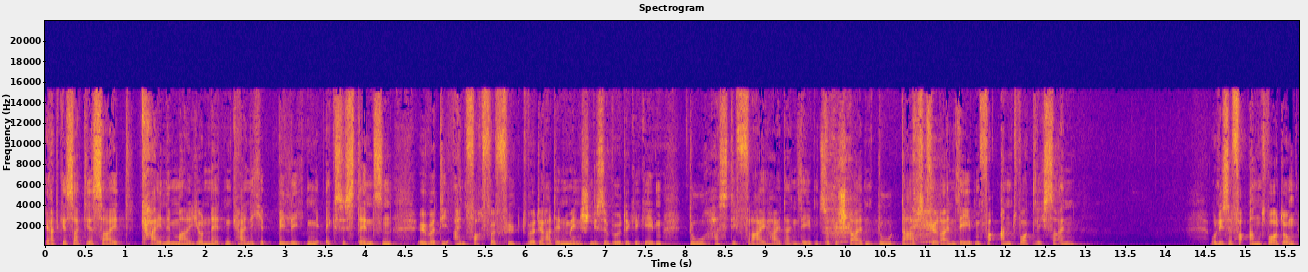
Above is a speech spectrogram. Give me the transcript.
Er hat gesagt, ihr seid keine Marionetten, keine billigen Existenzen, über die einfach verfügt wird. Er hat den Menschen diese Würde gegeben. Du hast die Freiheit, dein Leben zu gestalten. Du darfst für dein Leben verantwortlich sein. Und diese Verantwortung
